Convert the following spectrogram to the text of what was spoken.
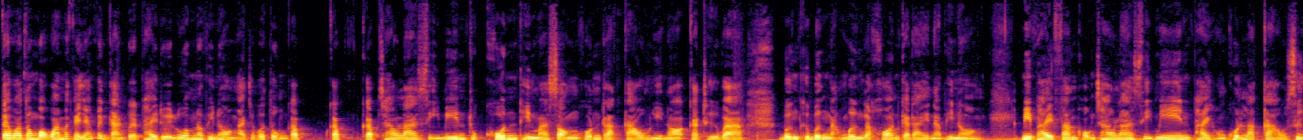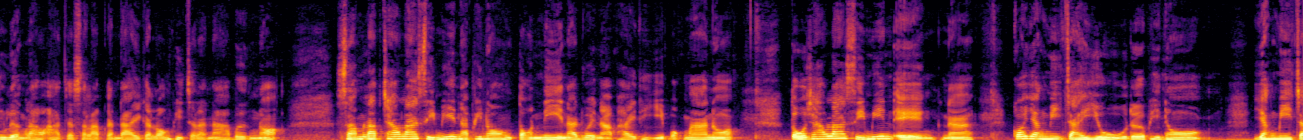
แต่ว่าต้องบอกว่ามันก็ยังเป็นการเปิดไพ่โดยร่วมเนาะพี่น้องอาจจะบ่ตรงกับ กับกับชาวราศีมีนทุกคนที่มาซองคนรักเก่านี่เนาะก็ถือว่าเบิงคือเบิงหนังเบิงละครก็ได้นะพี่น้อง มีไพ่ฟังของชาวราศีมีนไพ่ของคนรักเก่าซึ่งเรื่องเล่าอาจจะสลับกันได้ก็ลองพิจารณาเบิงเนาะสำหรับชาวราศีมีนนะพี่น้องตอนนี้นะด้วยนาไพ่ที่หยิบออกมาเนาะโตชาวราศีมีนเองนะ ก็ยังมีใจอยู่เด้อพี่น้อง ยังมีใจ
